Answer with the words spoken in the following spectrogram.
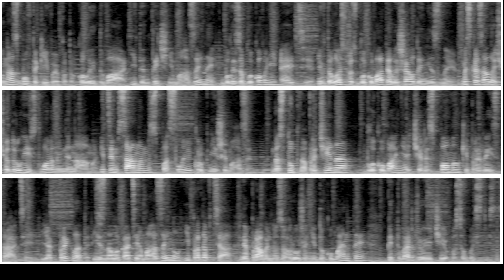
У нас був такий випадок, коли два ідентичні магазини були заблоковані Etsy, і вдалося розблокувати лише один із них. Ми сказали, що другий створений не нами, і цим самим спасли крупніший магазин. Наступна причина блокування через помилки при реєстрації. Як приклад, різна локація магазину і продавця, неправильно загружені документи, підтверджуючи особистість.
